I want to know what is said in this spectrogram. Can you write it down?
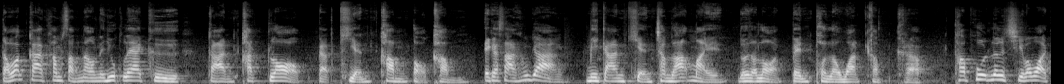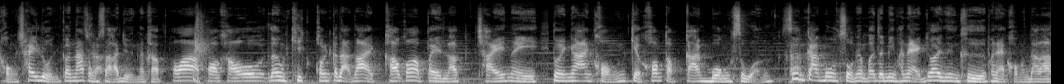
แต่ว่าการทำสำเนาในยุคแรกคือ การคัดลอกแบบเขียนคำต่อคำเอกสารทุกอย่างมีการเขียนชำระใหม่โดยตลอดเป็นพลวัตครับ ครับ ถ้าพูดเรื่องชีวประวัติของชัยหลุนก็น่าสงสารอยู่นะครับ เพราะว่าพอเขาเริ่มคิดค้นกระดาษได้ เขาก็ไปรับใช้ในหน่วยงานของเกี่ยวข้องกับการบวงสรวง ซึ่งการบวงสรวงเนี่ยมันจะมีแผนกย่อยหนึ่งคือแผนกของดารา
